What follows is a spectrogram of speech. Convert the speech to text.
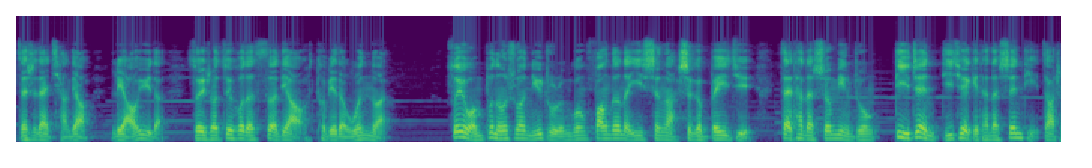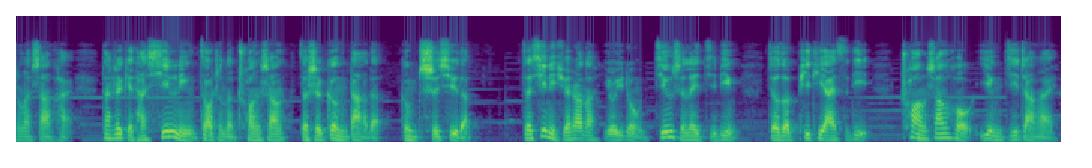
则是在强调疗愈的，所以说最后的色调特别的温暖。所以，我们不能说女主人公方登的一生啊是个悲剧。在她的生命中，地震的确给她的身体造成了伤害，但是给她心灵造成的创伤则是更大的、更持续的。在心理学上呢，有一种精神类疾病叫做 PTSD，创伤后应激障碍。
